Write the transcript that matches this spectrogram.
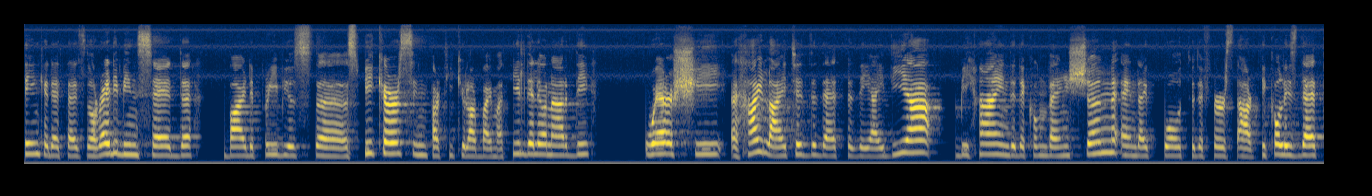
think that has already been said by the previous uh, speakers, in particular by Matilde Leonardi, where she uh, highlighted that the idea behind the convention, and I quote the first article, is that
